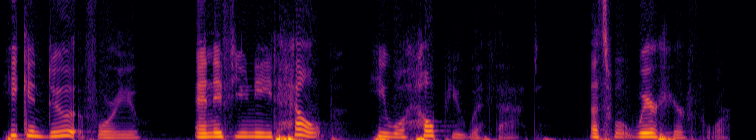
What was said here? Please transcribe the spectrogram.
He can do it for you. And if you need help, he will help you with that. That's what we're here for.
